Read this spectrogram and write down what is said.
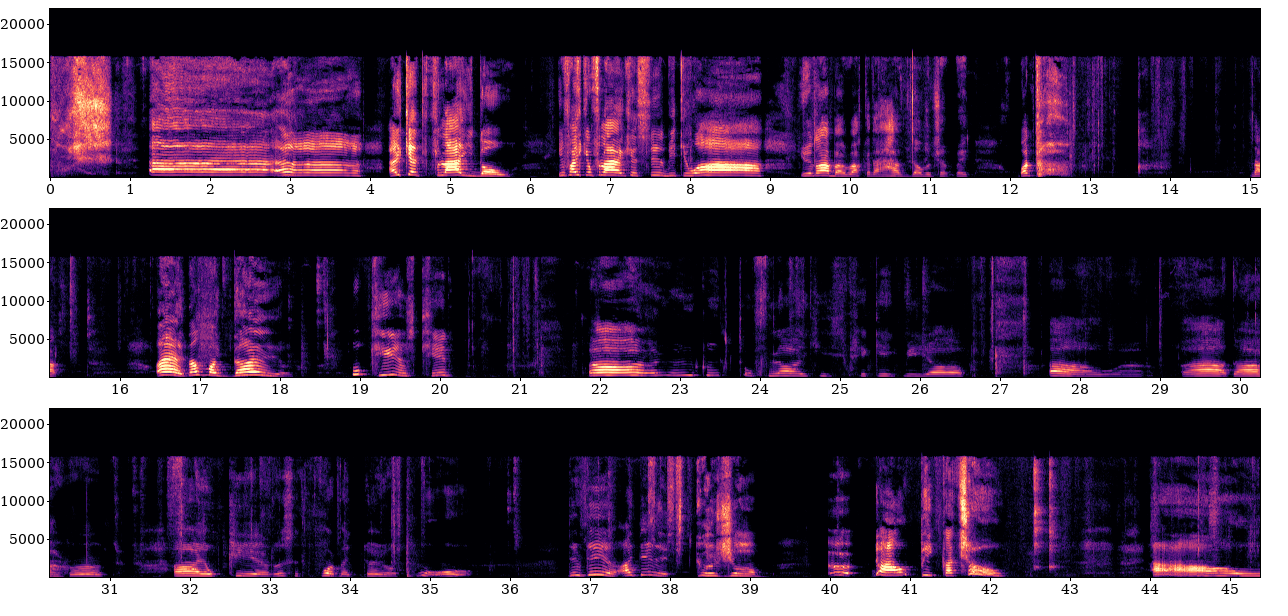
Uh, I can't fly though. If I can fly, I can still beat you. Ah! You know I'm a rocket. I have double jump, right? What? Not. Hey, that's my day. Who cares, kid? Ah, I'm going to fly. He's picking me up. Ow. Ah, that hurt. I don't care. This is for my day. Whoa. They're there. I did it. Good job. Uh, now, Pikachu. Ow.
